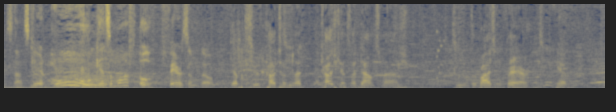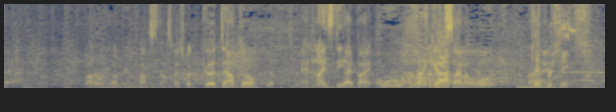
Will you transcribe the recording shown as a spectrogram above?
He's not scared. Oh, gets him off. Oh, fares him though. Yep, she was crouch cancel that, crouch cancel that down smash. With the rising fair. Yep. A lot of recovery on Fox's down smash, but good down throw. Yep. And nice DI by. Oh, I like it. Silent Wolf. Nice. receipts.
